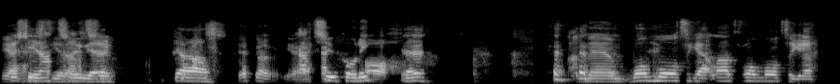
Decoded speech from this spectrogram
Yeah. Christian Christian Atsu, yeah. Atsu. God, yeah. Atsu Curry. Oh, Yeah. And um, one more to get, lads. One more to get.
